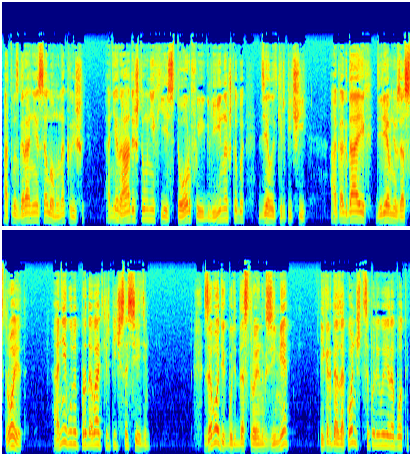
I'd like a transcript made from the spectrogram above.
от возгорания соломы на крыше. Они рады, что у них есть торф и глина, чтобы делать кирпичи. А когда их деревню застроят, они будут продавать кирпич соседям. Заводик будет достроен к зиме, и когда закончатся полевые работы,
